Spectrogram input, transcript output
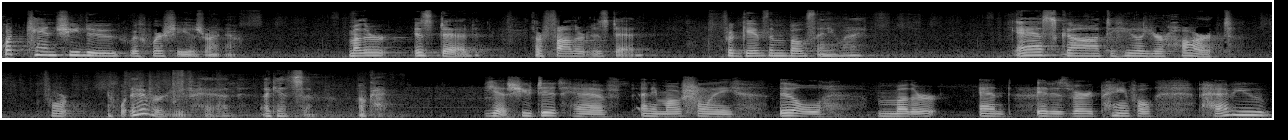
What can she do with where she is right now? Mother is dead, her father is dead. Forgive them both anyway. Ask God to heal your heart for whatever you've had against them. Okay. Yes, you did have an emotionally ill mother, and it is very painful. Have you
